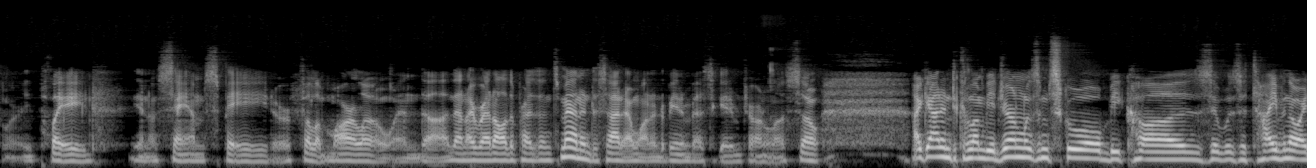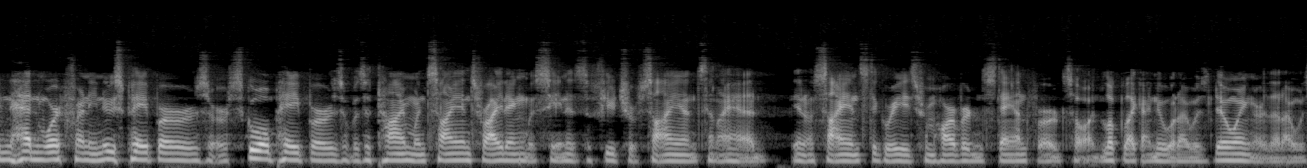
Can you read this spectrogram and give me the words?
where he played, you know, Sam Spade or Philip Marlowe, and uh, then I read All the President's Men and decided I wanted to be an investigative journalist. So. I got into Columbia Journalism School because it was a time, even though I hadn't worked for any newspapers or school papers, it was a time when science writing was seen as the future of science, and I had you know, science degrees from Harvard and Stanford, so it looked like I knew what I was doing or that I was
